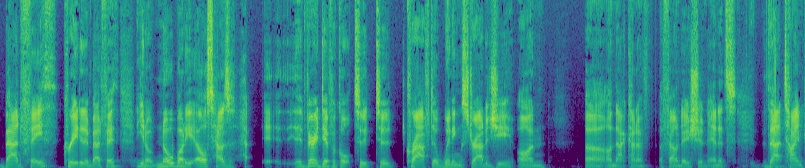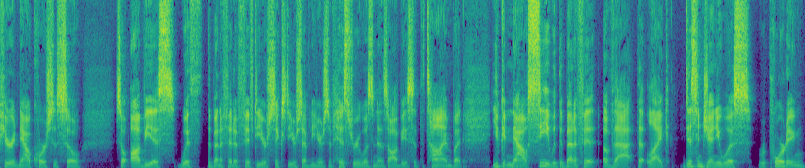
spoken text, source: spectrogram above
bad faith, created in bad faith, you know, nobody else has it's very difficult to to craft a winning strategy on uh, on that kind of a foundation. And it's that time period now, course, is so so obvious with the benefit of 50 or 60 or 70 years of history wasn't as obvious at the time but you can now see with the benefit of that that like disingenuous reporting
